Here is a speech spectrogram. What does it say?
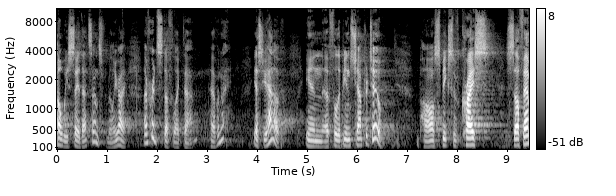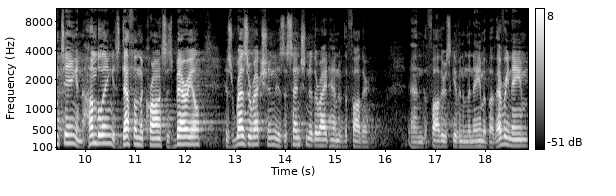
Oh, we say that sounds familiar. I, I've heard stuff like that, haven't I? Yes, you have. In uh, Philippians chapter 2, Paul speaks of Christ's self emptying and humbling, his death on the cross, his burial, his resurrection, his ascension to the right hand of the Father. And the Father has given him the name above every name,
